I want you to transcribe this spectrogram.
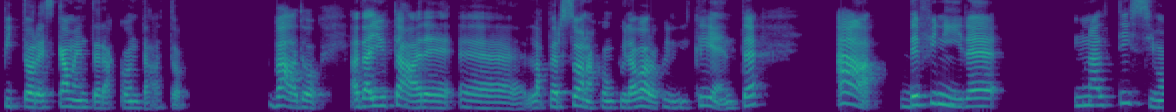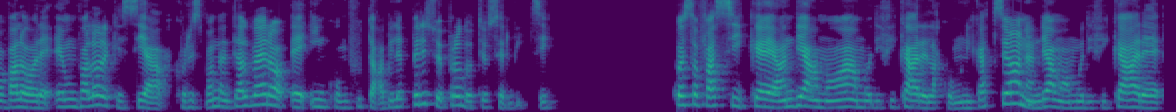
pittorescamente raccontato. Vado ad aiutare eh, la persona con cui lavoro, quindi il cliente, a definire un altissimo valore e un valore che sia corrispondente al vero e inconfutabile per i suoi prodotti o servizi. Questo fa sì che andiamo a modificare la comunicazione, andiamo a modificare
